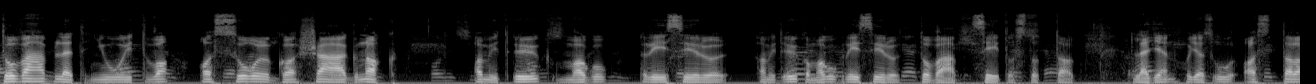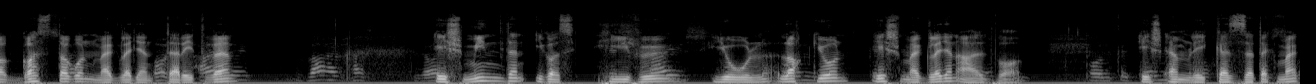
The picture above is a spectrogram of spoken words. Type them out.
tovább lett nyújtva a szolgaságnak, amit ők maguk részéről, amit ők a maguk részéről tovább szétosztottak. Legyen, hogy az Úr asztala gazdagon meg legyen terítve, és minden igaz hívő jól lakjon, és meg legyen áldva. És emlékezzetek meg,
